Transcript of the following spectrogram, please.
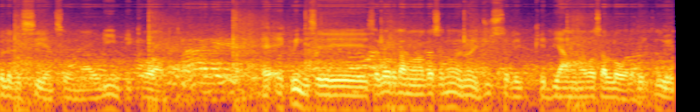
quello che sia, insomma, olimpico o altro. E, e quindi se, se, loro danno una cosa a noi, noi è giusto che, che, diamo una cosa a loro, per cui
